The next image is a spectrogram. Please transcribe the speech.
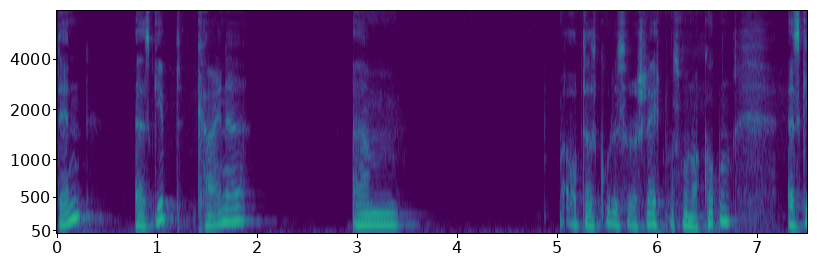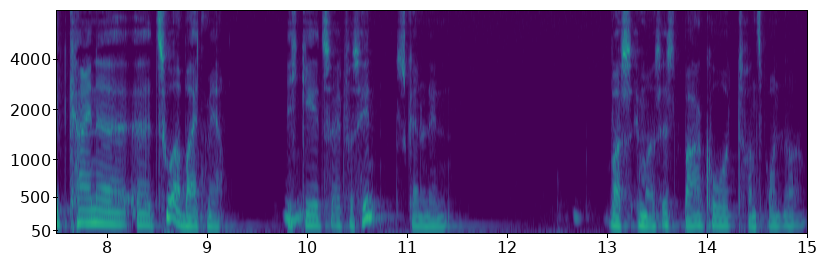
Denn es gibt keine, ähm, ob das gut ist oder schlecht, muss man noch gucken, es gibt keine äh, Zuarbeit mehr. Ich mhm. gehe zu etwas hin, scanne den, was immer es ist, Barcode, Transponder,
